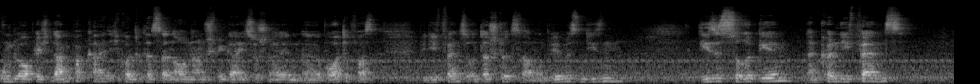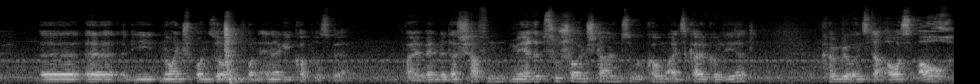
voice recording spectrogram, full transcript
unglaublich Dankbarkeit, ich konnte das dann auch nach dem Spiel gar nicht so schnell in äh, Worte fassen, wie die Fans unterstützt haben und wir müssen diesen, dieses zurückgeben, dann können die Fans äh, äh, die neuen Sponsoren von Energie Cottbus werden. Weil wenn wir das schaffen, mehrere Zuschauer ins Stadion zu bekommen als kalkuliert, können wir uns daraus auch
